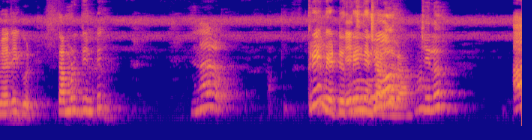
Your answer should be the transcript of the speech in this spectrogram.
వెరీ గుడ్. తమ్ముడు తిన్నారు. క్రీమ్ పెట్టు క్రీమ్ తింటాడు కదా. చిలు ఆ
